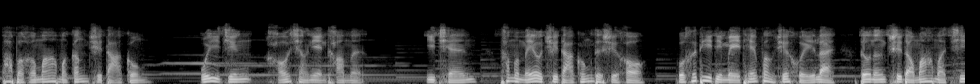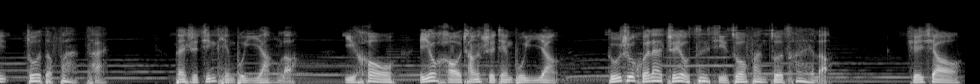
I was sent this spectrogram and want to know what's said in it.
爸爸和妈妈刚去打工，我已经好想念他们。以前他们没有去打工的时候，我和弟弟每天放学回来都能吃到妈妈亲做的饭菜。但是今天不一样了，以后也有好长时间不一样。读书回来只有自己做饭做菜了。学校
